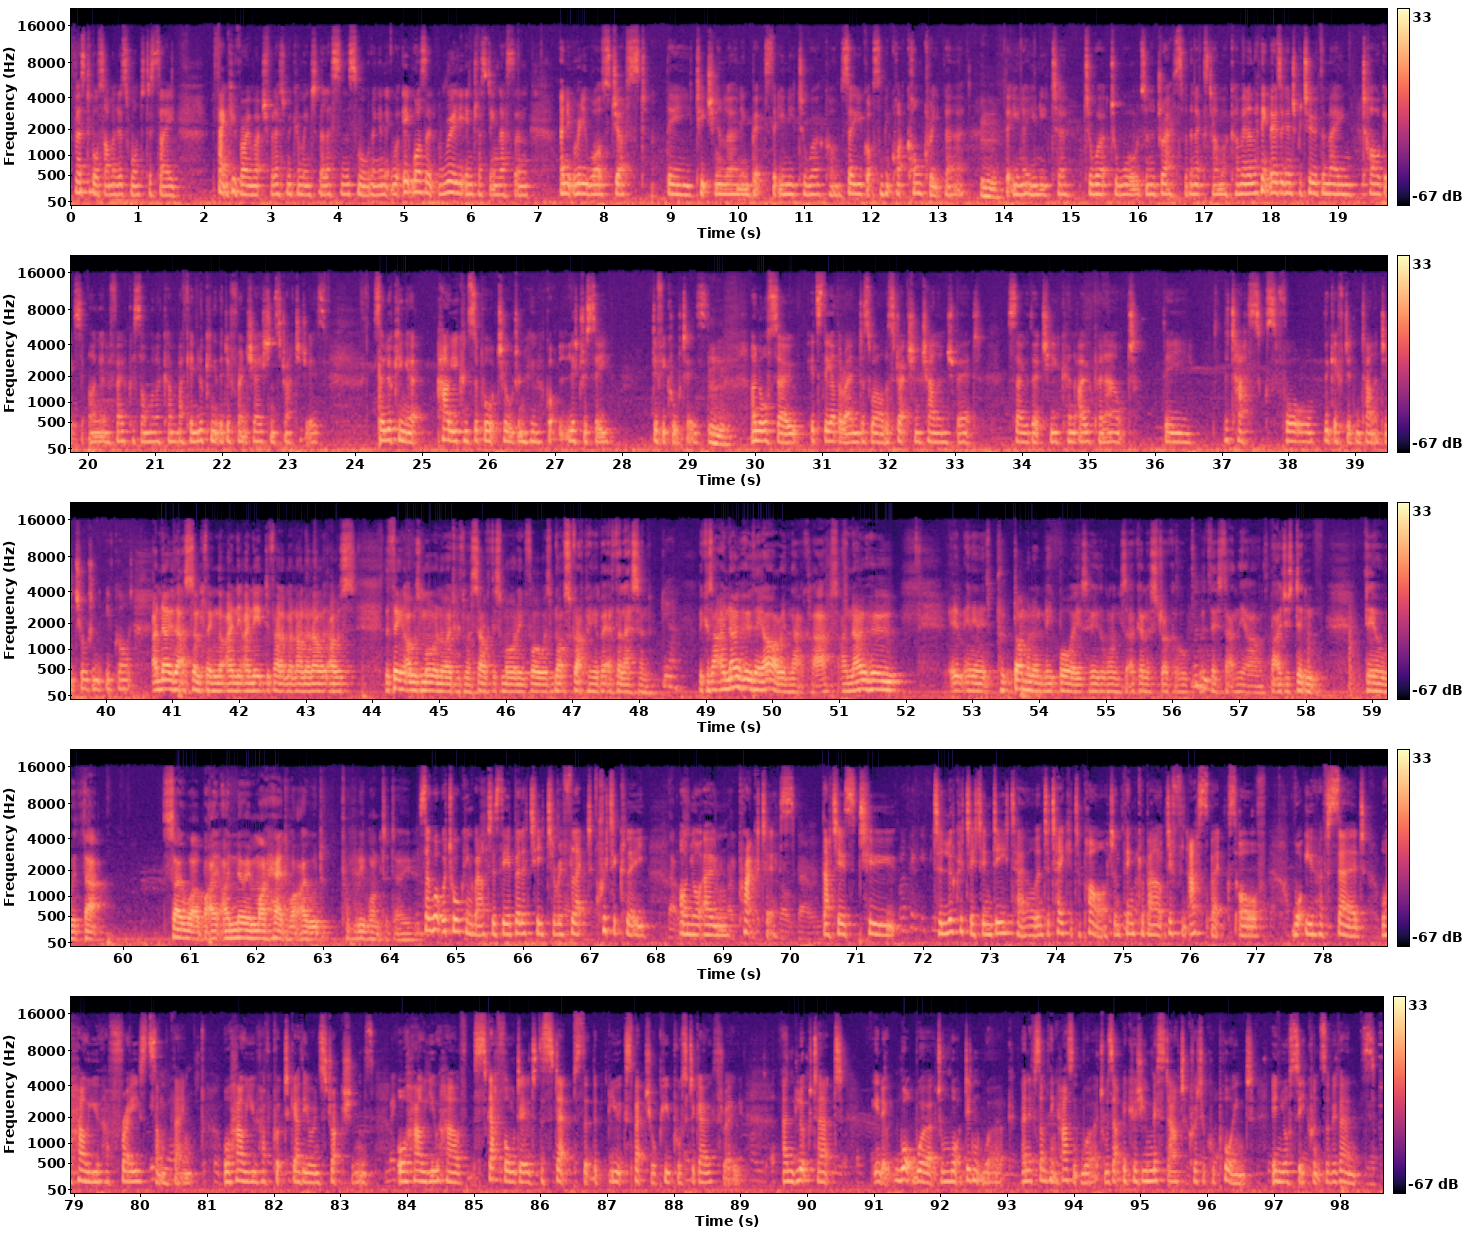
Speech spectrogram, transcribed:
First of all, Simon, I just wanted to say thank you very much for letting me come into the lesson this morning. And it, it was a really interesting lesson, and it really was just the teaching and learning bits that you need to work on. So you've got something quite concrete there Mm. that you know you need to, to work towards and address for the next time I come in. And I think those are going to be two of the main targets that I'm going to focus on when I come back in, looking at the differentiation strategies. So looking at how you can support children who have got literacy difficulties. Mm. And also, it's the other end as well, the stretch and challenge bit, so that you can open out the the tasks for the gifted and talented children that you've got. I know that's something that I need, I need development on, and I was, I was the thing I was more annoyed with myself this morning for was not scrapping a bit of the lesson Yeah. because I I know who they are in that class. I know who, in, in it's predominantly boys who are the ones that are going to struggle Mhm. with this, that, and the other. But I just didn't deal with that so well. But I, I knew in my head what I would probably want to do. So, what we're talking about is the ability to reflect critically on your own practice. I told Darren. That is to to look at it in detail and to take it apart and think about different aspects of what you have said or how you have phrased something or how you have put together your instructions or how you have scaffolded the steps that the, you expect your pupils to go through and looked at you know what worked and what didn't work and if something hasn't worked was that because you missed out a critical point in your sequence of events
